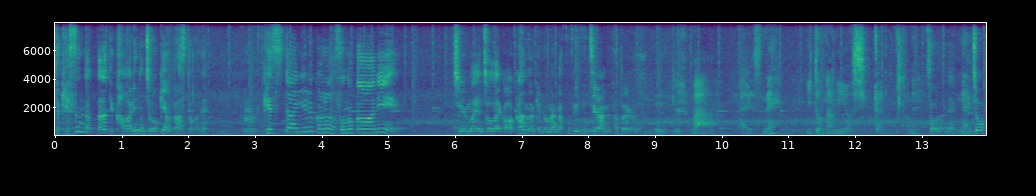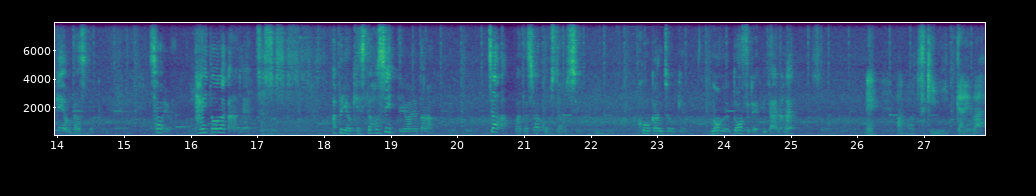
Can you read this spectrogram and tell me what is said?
じゃあ消すんだったらっていう代わりの条件を出すとかね、うん。消してあげるからその代わり10万円ちょうだいか分かんないけどなんか全然違うんで例えがね、まああれですね。営みをしっかりとかね。そうだね。ね。条件を出しておく。そうよ対等だからね。そうそうそうそう。アプリを消してほしいって言われたらじゃあ私はこうしてほしい。交換条件。飲む？どうする？みたいなね。そう。ね。あの月に1回は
